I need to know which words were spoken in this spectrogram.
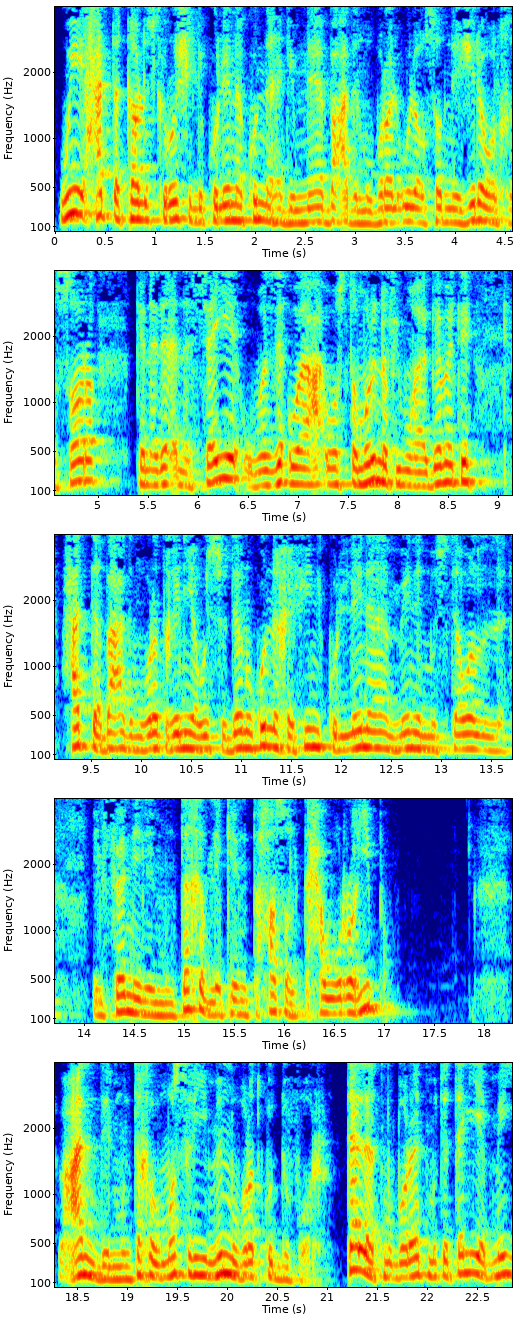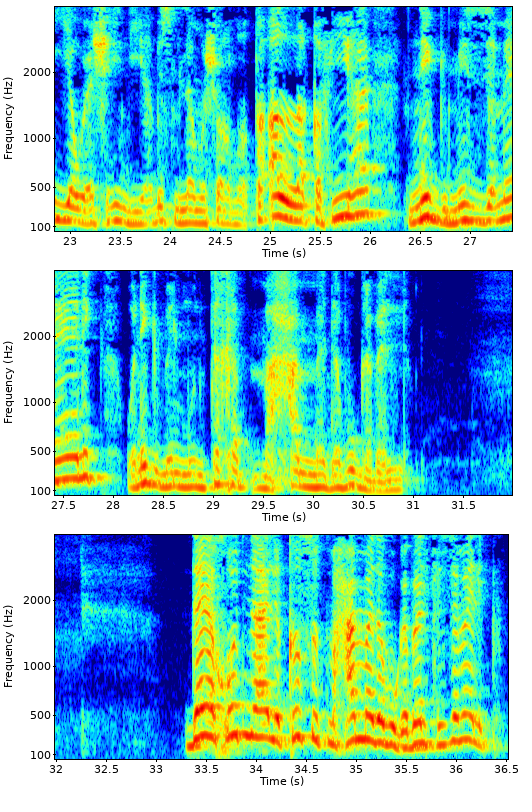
وحتى كارلوس كروش اللي كلنا كنا هاجمناه بعد المباراة الأولى قصاد نيجيريا والخسارة كان أدائنا سيء واستمرنا في مهاجمته حتى بعد مباراة غينيا والسودان وكنا خايفين كلنا من المستوى الفني للمنتخب لكن حصل تحول رهيب عند المنتخب المصري من مباراة كوت ديفوار. ثلاث مباريات متتالية 120 دقيقة. بسم الله ما شاء الله. تألق فيها نجم الزمالك ونجم المنتخب محمد أبو جبل. ده ياخدنا لقصة محمد أبو جبل في الزمالك.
